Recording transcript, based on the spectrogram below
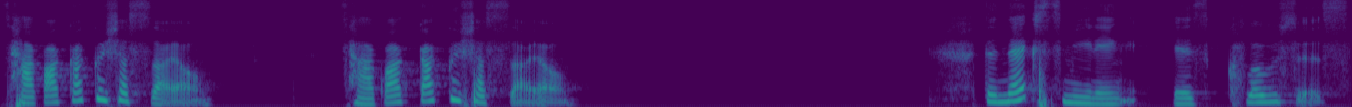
사과 깎으셨어요. 사과 깎으셨어요. The next meaning is closes.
